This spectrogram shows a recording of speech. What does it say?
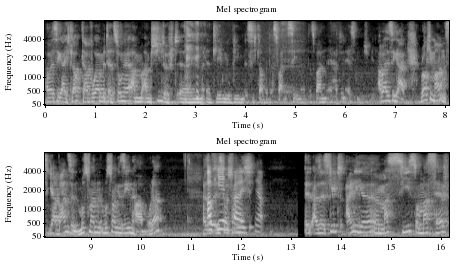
Aber ist egal, ich glaube, da, wo er mit der Zunge am, am Skilift ähm, äh, kleben geblieben ist, ich glaube, das war eine Szene. Das war, er hat in Espen gespielt. Aber ist egal. Rocky Mountains, ja, Wahnsinn, muss man, muss man gesehen haben, oder? Also Auf jeden Fall, ja. Äh, also es gibt einige äh, Must-Sees und Must-Have.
